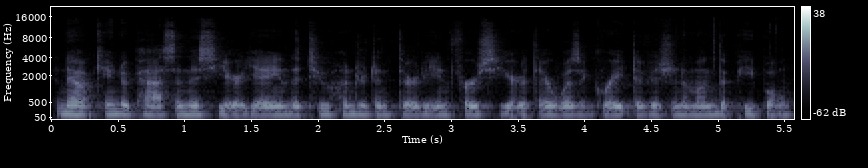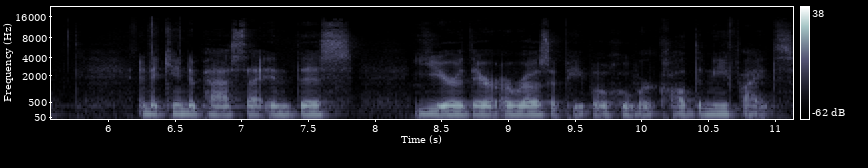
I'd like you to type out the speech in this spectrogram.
And now it came to pass in this year, yea, in the two hundred and thirty and first year, there was a great division among the people. And it came to pass that in this year there arose a people who were called the Nephites,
